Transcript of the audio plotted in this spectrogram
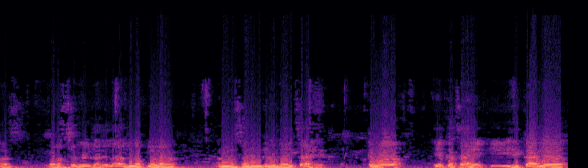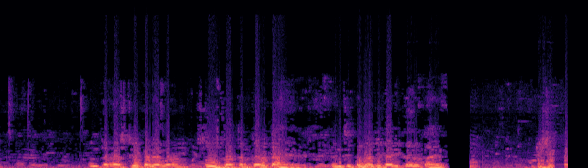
आज बराचसा वेळ झालेला अजून आपल्याला अन्नसाहेबांकडे जायचं आहे. तेव्हा एकच आहे की हे कार्य आंतरराष्ट्रीय पर्यावरण संस्था तर करत आहे त्यांचे पदाधिकारी करत आहेत. आमच्या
